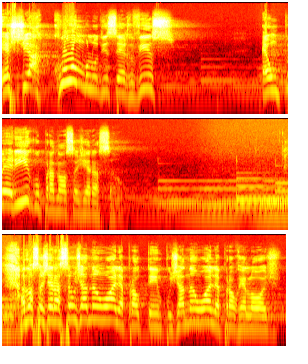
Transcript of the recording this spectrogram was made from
Este acúmulo de serviço é um perigo para a nossa geração. A nossa geração já não olha para o tempo, já não olha para o relógio.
